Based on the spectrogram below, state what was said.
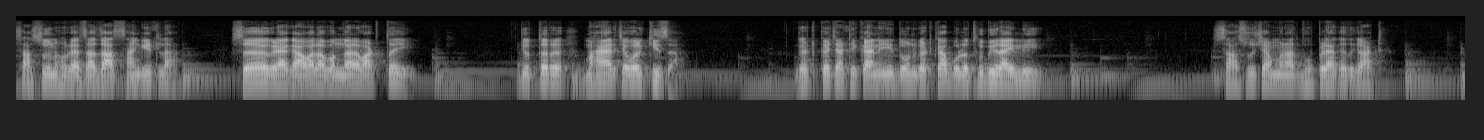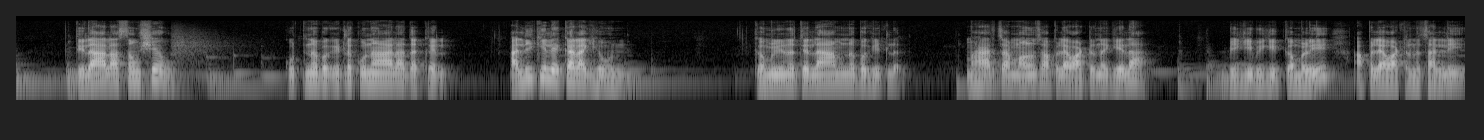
सासू नवऱ्याचा जात सांगितला. सगळ्या गावाला वंगाळ वाटतंय. तो तर माहेरच्या वळखीचा घटकाच्या ठिकाणी दोन घटका बोलत उभी राहिली. सासूच्या मनात भोपळ्यागत गाठ. तिला आला संशय. कुठनं बघितलं कुणा आला दखल. आली की लेकाला घेऊन. कमळीनं ते लांबनं बघितलं. माहेरचा माणूस आपल्या वाटेनं गेला. बिगी बिगी कमळी आपल्या वाटेनं चालली.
